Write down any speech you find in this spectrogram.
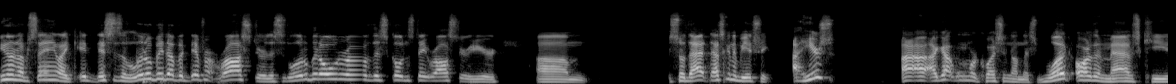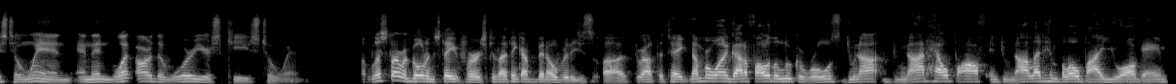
you know what I'm saying? Like it, this is a little bit of a different roster. This is a little bit older of this Golden State roster here. Um, so that that's going to be interesting. Uh, here's I, I, got one more question on this. What are the Mavs keys to win, and then what are the Warriors keys to win? Um, let's start with Golden State first because I think I've been over these uh, throughout the take. Number one, got to follow the Luka rules. Do not do not help off and do not let him blow by you all game.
